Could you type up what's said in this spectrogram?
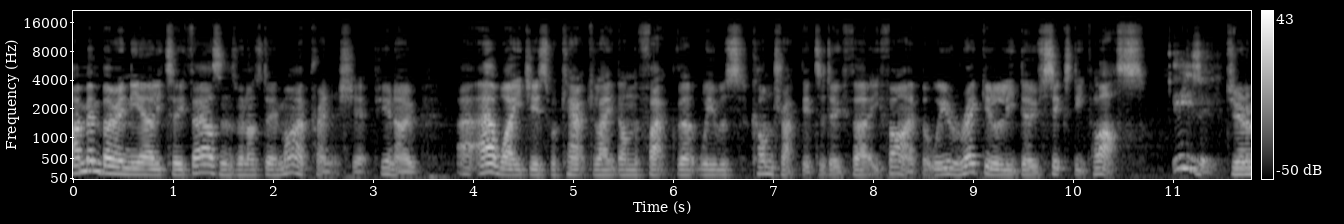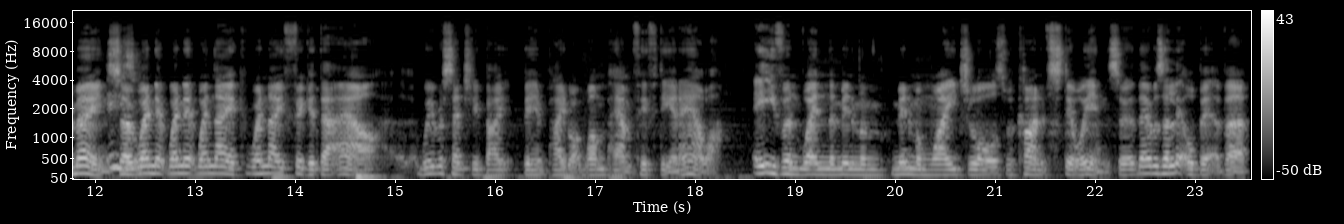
I remember in the early 2000s when I was doing my apprenticeship, you know, uh, our wages were calculated on the fact that we was contracted to do 35, but we regularly do 60 plus. Easy. Do you know what I mean? So when it, when it, when they when they figured that out, we were essentially ba- being paid what one pound fifty an hour, even when the minimum minimum wage laws were kind of still in. So there was a little bit of a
